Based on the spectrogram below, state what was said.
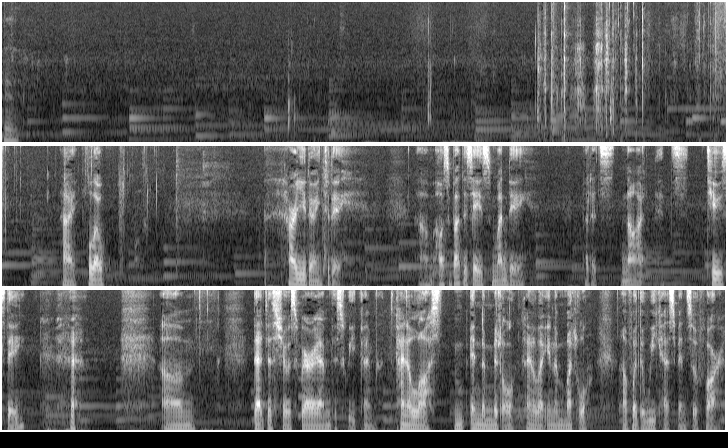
Hmm. Hi, hello. How are you doing today? Um, I was about to say it's Monday, but it's not. It's Tuesday. um, that just shows where I am this week. I'm kind of lost in the middle, kind of like in the muddle of what the week has been so far.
